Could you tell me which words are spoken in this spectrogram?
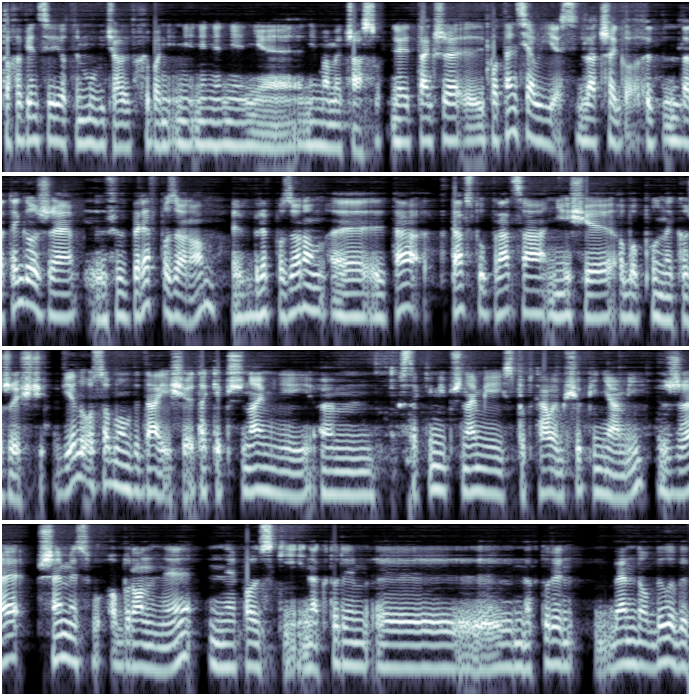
trochę więcej o tym mówić, ale chyba nie, nie, nie, nie, nie, nie mamy czasu. E, także e, potencjał jest. Dlaczego? E, dlatego, że wbrew pozorom, wbrew pozorom ta, ta współpraca niesie obopólne korzyści. Wielu osobom wydaje się, takie przynajmniej z takimi przynajmniej spotkałem się opiniami, że przemysł obronny Polski, na którym, na którym będą, byłyby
